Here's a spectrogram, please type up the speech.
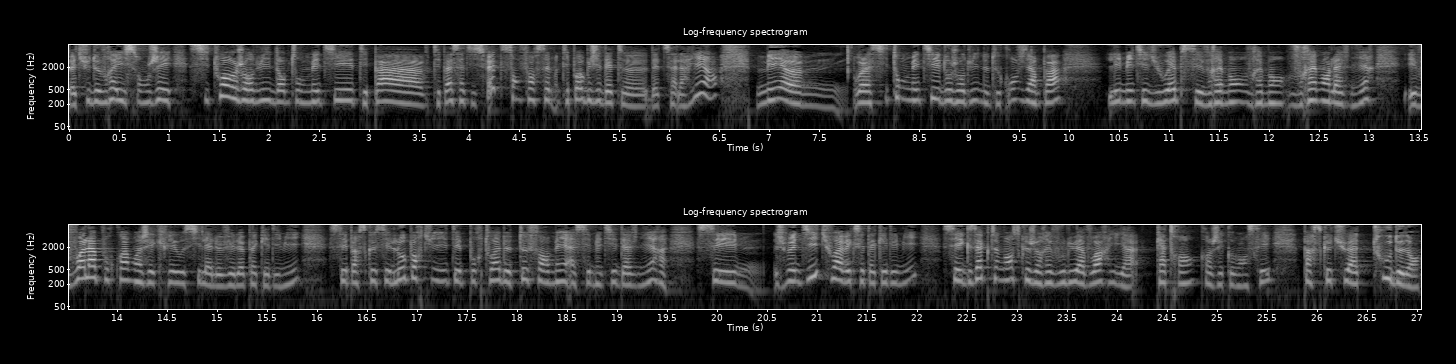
bah, tu devrais y songer. Si toi, aujourd'hui, dans ton métier, t'es pas, t'es pas satisfaite, sans forcément, t'es pas obligé d'être, euh, d'être salarié, hein, mais euh, voilà, si ton métier d'aujourd'hui ne te convient pas, les métiers du web, c'est vraiment, vraiment, vraiment l'avenir. Et voilà pourquoi moi j'ai créé aussi la Level Up Academy. C'est parce que c'est l'opportunité pour toi de te former à ces métiers d'avenir. C'est, je me dis, tu vois, avec cette académie, c'est exactement ce que j'aurais voulu avoir il y a 4 ans quand j'ai commencé, parce que tu as tout dedans.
